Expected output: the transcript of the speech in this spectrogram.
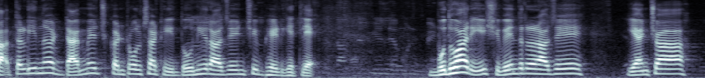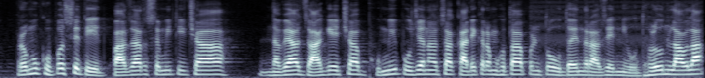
तातडीनं डॅमेज कंट्रोलसाठी दोन्ही राजेंची भेट घेतली आहे. बुधवारी शिवेंद्रराजे यांच्या प्रमुख उपस्थितीत बाजार समितीच्या नव्या जागेच्या भूमिपूजनाचा कार्यक्रम होता पण तो उदयनराजेंनी उधळून लावला.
